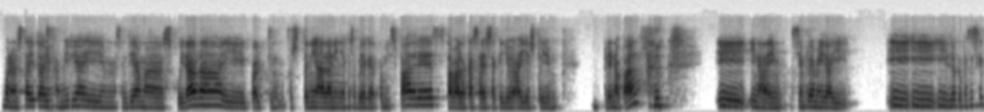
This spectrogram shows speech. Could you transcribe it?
bueno, está ahí toda mi familia y me sentía más cuidada y pues, tenía a la niña que se podía quedar con mis padres, estaba la casa esa que yo ahí estoy en, plena paz. y, y, nada, y siempre me he ido ahí. Y, lo que pasa es que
